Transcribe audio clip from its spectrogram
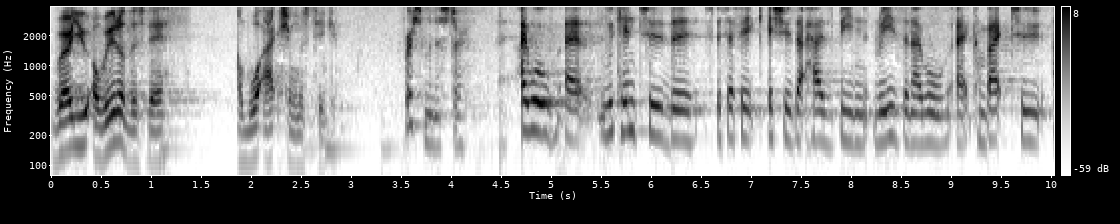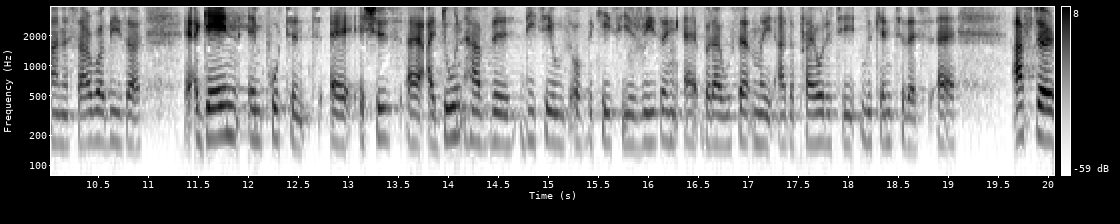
Were you aware of this death? And what action was taken? First Minister. I will uh, look into the specific issue that has been raised and I will uh, come back to Anna Sarwar. These are, uh, again, important uh, issues. Uh, I don't have the details of the case he is raising, uh, but I will certainly, as a priority, look into this. Uh, After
